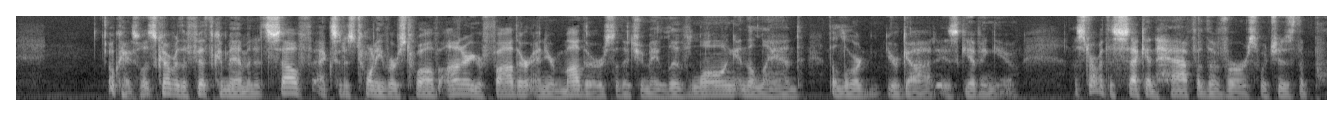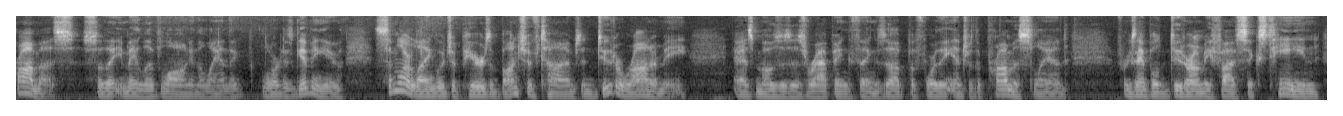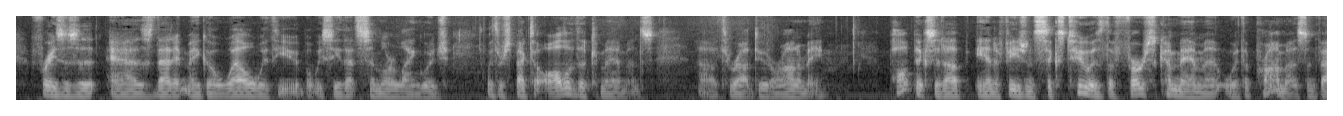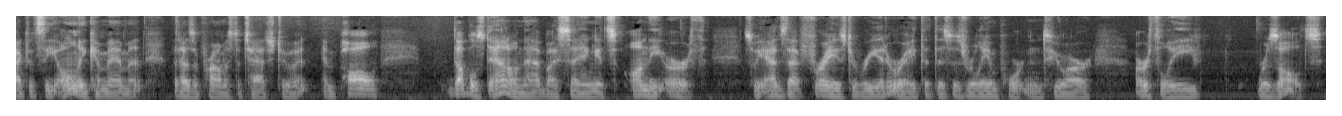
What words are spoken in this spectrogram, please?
Okay, so let's cover the fifth commandment itself. Exodus 20, verse 12 Honor your father and your mother so that you may live long in the land the Lord your God is giving you. Let's start with the second half of the verse, which is the promise, so that you may live long in the land the Lord is giving you. Similar language appears a bunch of times in Deuteronomy as Moses is wrapping things up before they enter the promised land. For example, Deuteronomy 5:16 phrases it as that it may go well with you, but we see that similar language with respect to all of the commandments uh, throughout Deuteronomy. Paul picks it up in Ephesians 6 2 as the first commandment with a promise. In fact, it's the only commandment that has a promise attached to it. And Paul doubles down on that by saying it's on the earth. So he adds that phrase to reiterate that this is really important to our earthly results.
